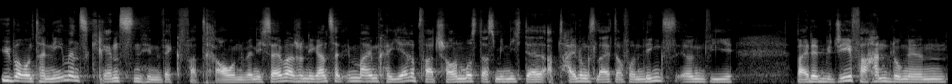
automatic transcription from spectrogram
über Unternehmensgrenzen hinweg vertrauen. Wenn ich selber schon die ganze Zeit in meinem Karrierepfad schauen muss, dass mich nicht der Abteilungsleiter von links irgendwie bei den Budgetverhandlungen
